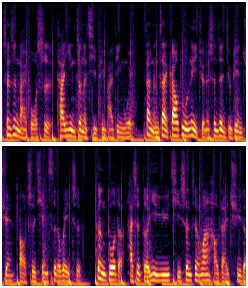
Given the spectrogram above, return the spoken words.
甚至乃佛士，它印证了其品牌定位，但能在高度内卷的深圳酒店圈保持前四的位置，更多的还是得益于其深圳湾豪宅区的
